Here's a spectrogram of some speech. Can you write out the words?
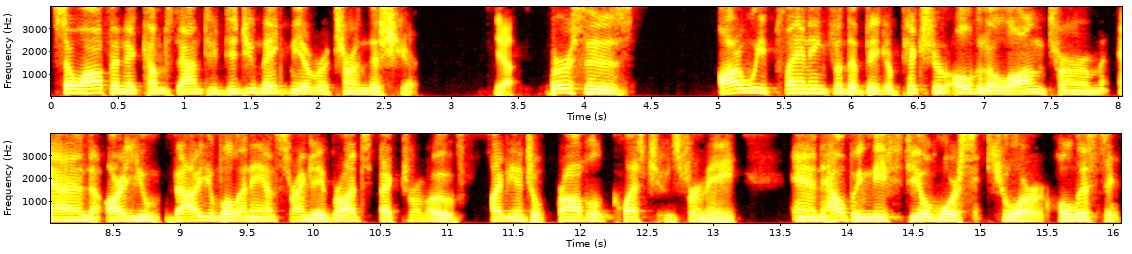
so often it comes down to, did you make me a return this year? Yeah. Versus, are we planning for the bigger picture over the long term? And are you valuable in answering a broad spectrum of financial problem questions for me and helping me feel more secure holistically?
